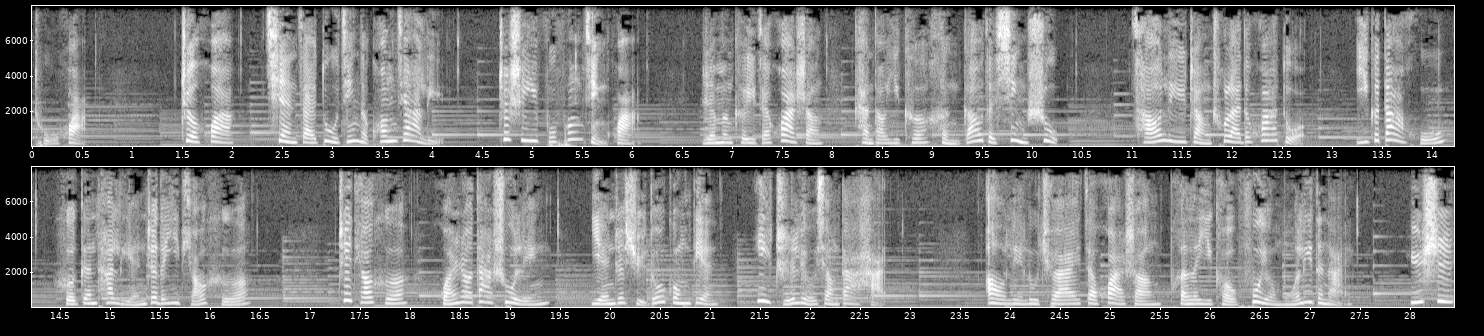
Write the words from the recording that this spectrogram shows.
图画，这画嵌在镀金的框架里。这是一幅风景画，人们可以在画上看到一棵很高的杏树，草里长出来的花朵，一个大湖和跟它连着的一条河。这条河环绕大树林，沿着许多宫殿，一直流向大海。奥列路却埃在画上喷了一口富有魔力的奶，于是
